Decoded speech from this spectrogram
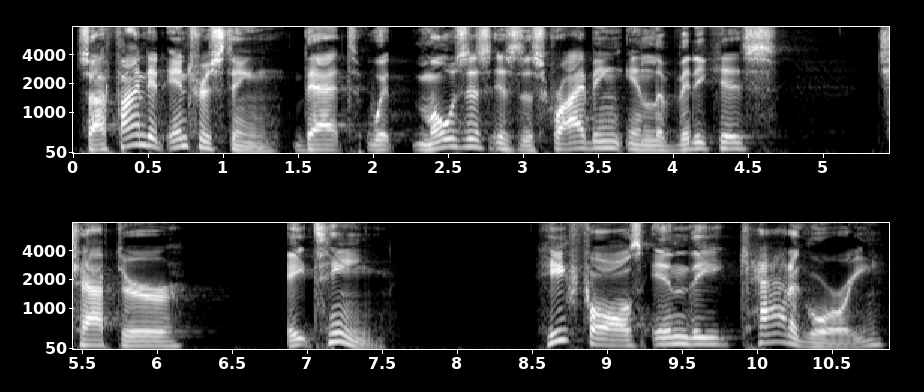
So I find it interesting that what Moses is describing in Leviticus chapter 18, he falls in the category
